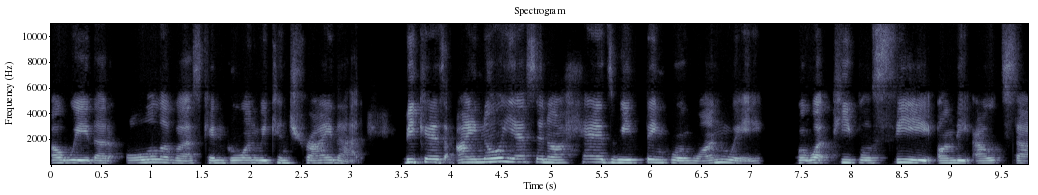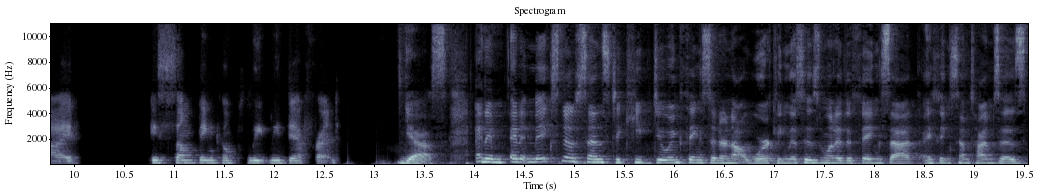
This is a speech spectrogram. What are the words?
a way that all of us can go and we can try that. Because I know, yes, in our heads, we think we're one way, but what people see on the outside is something completely different. Yes. And it, and it makes no sense to keep doing things that are not working. This is one of the things that I think sometimes as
